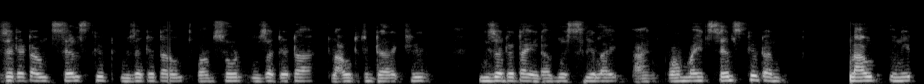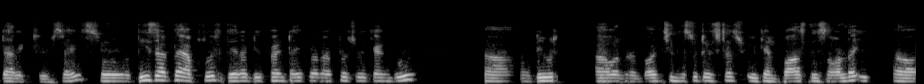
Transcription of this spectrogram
user data with shell script, user data with console, user data cloud directory, user data AWS CLI, and combined shell script and cloud init directories, right? So these are the approach. There are different type of approach we can do uh, during our launching EC2 instance. We can pass this all the uh,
